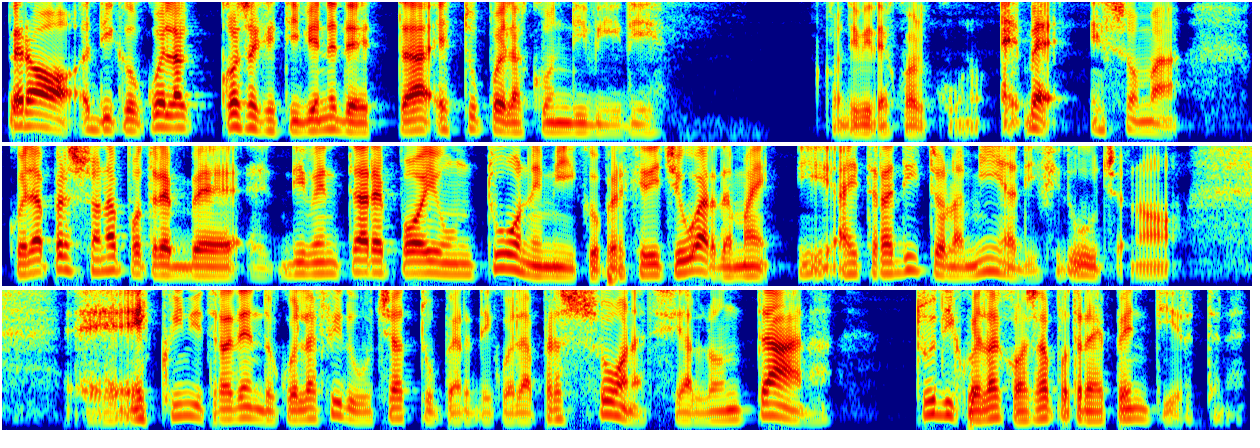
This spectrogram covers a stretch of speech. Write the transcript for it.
però dico quella cosa che ti viene detta e tu poi la condividi, condivide qualcuno. E beh, insomma, quella persona potrebbe eh, diventare poi un tuo nemico perché dici guarda, ma hai tradito la mia di fiducia, no? E quindi tradendo quella fiducia tu perdi quella persona, ti si allontana. Tu di quella cosa potrai pentirtene,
